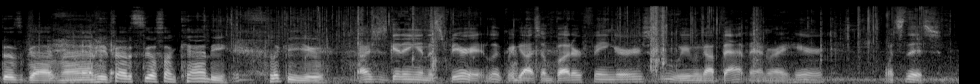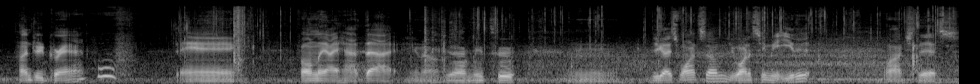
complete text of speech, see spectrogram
This guy, man, he tried to steal some candy. Look at you. I was just getting in the spirit. Look, we got some Butterfingers. Ooh, we even got Batman right here. What's this? 100 grand? Whew. Dang. If only I had that, you know. Yeah, me too. Hmm. You guys want some? You want to see me eat it? Watch this.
